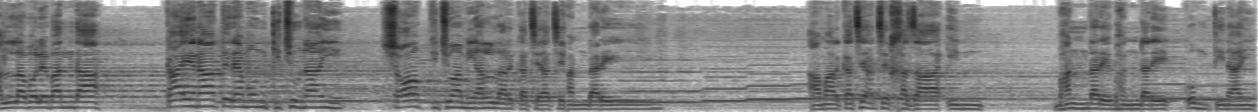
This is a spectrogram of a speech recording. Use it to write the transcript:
আল্লাহ বলে বান্দা কায়নাতের এমন কিছু নাই সব কিছু আমি আল্লাহর কাছে আছে ভান্ডারে। আমার কাছে আছে খাজা ইন ভান্ডারে ভান্ডারে কমতি নাই।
